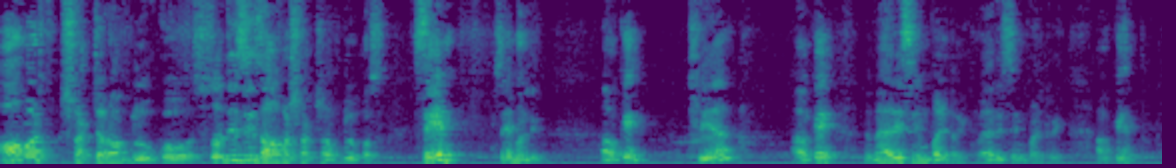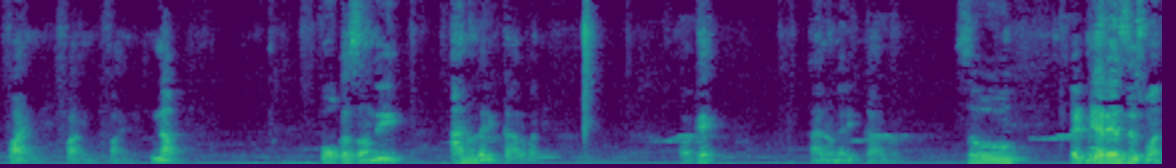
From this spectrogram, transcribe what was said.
Haworth structure of glucose. So this is our structure of glucose. Same, same only. Okay. Clear? Okay. Very simple trick. Very simple trick. Okay. Fine. Fine. Fine. Now, focus on the anomeric carbon. Okay. Anomeric carbon. So, let me erase this one.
